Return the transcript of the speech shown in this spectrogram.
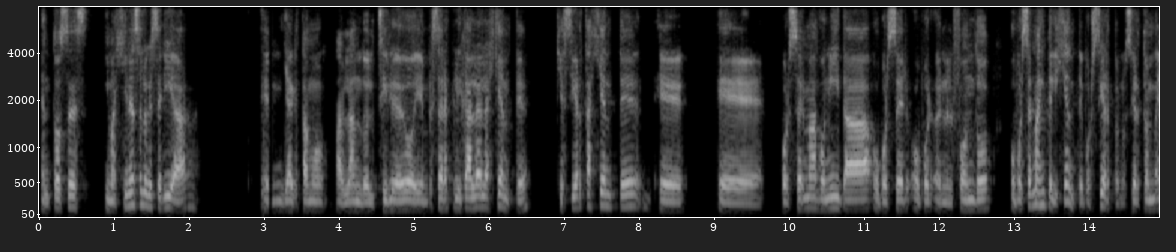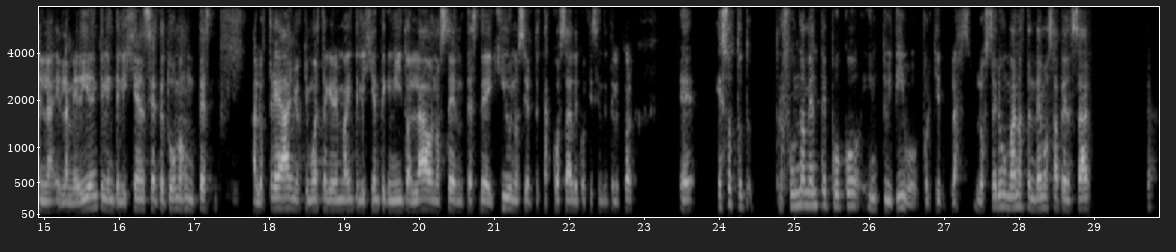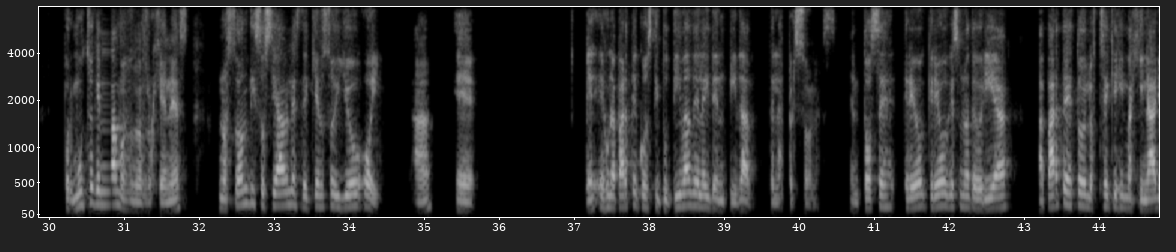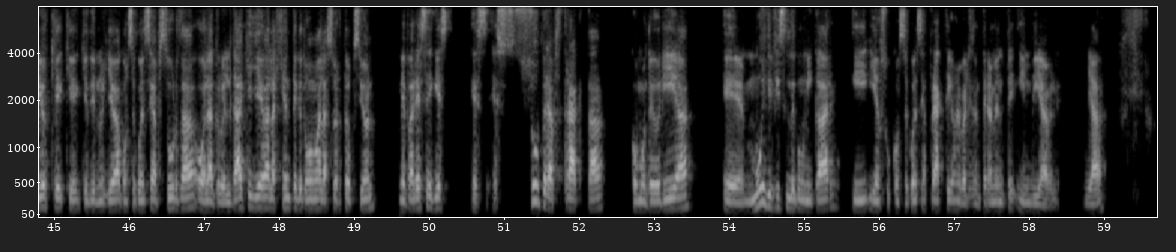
Entonces, imagínense lo que sería, ya que estamos hablando del Chile de hoy, empezar a explicarle a la gente que cierta gente, eh, eh, por ser más bonita o por ser, o por, en el fondo, o por ser más inteligente, por cierto, ¿no es cierto? En la, medida en que la inteligencia, te tomas un test a los tres años que muestra que eres más inteligente que niñito al lado, no sé, un test de IQ, ¿no es cierto? Estas cosas de coeficiente intelectual. Eh, eso es profundamente poco intuitivo, porque los seres humanos tendemos a pensar, por mucho que no nuestros genes, no son disociables de quién soy yo hoy. ¿ah? Es una parte constitutiva de la identidad de las personas. Entonces, creo, creo que es una teoría, aparte de esto de los cheques imaginarios que, que, nos lleva a consecuencias absurdas o la crueldad que lleva a la gente que toma mala suerte de opción, me parece que es súper es, abstracta como teoría, eh, muy difícil de comunicar y, y, en sus consecuencias prácticas me parece enteramente inviable. ¿ya?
